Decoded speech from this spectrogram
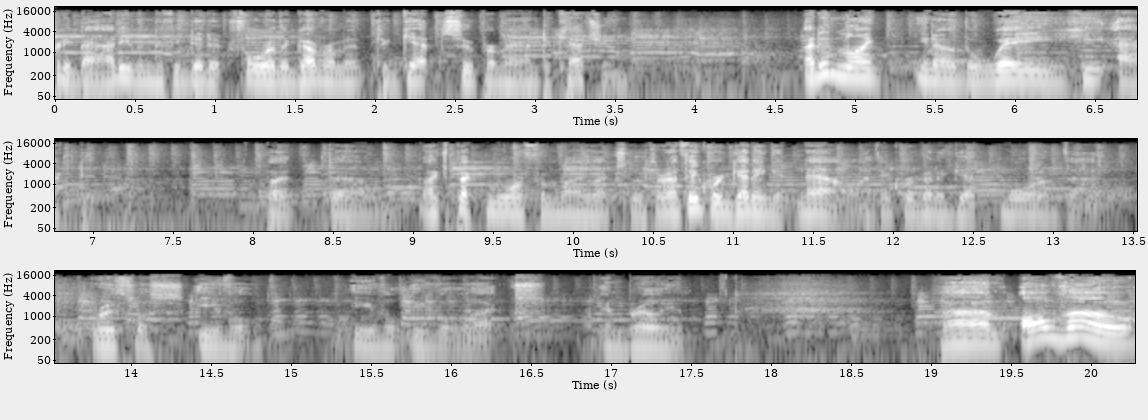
pretty bad, even if he did it for the government to get Superman to catch him. I didn't like, you know, the way he acted but um, I expect more from my Lex Luthor. I think we're getting it now. I think we're going to get more of that ruthless, evil, evil, evil Lex, and brilliant. Um, although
